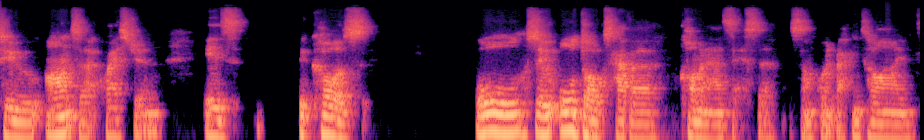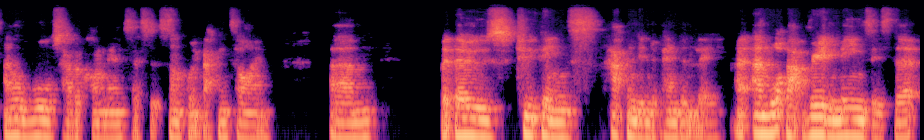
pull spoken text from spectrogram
to answer that question is because all so all dogs have a common ancestor at some point back in time, and all wolves have a common ancestor at some point back in time. Um, but those two things happened independently. And what that really means is that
